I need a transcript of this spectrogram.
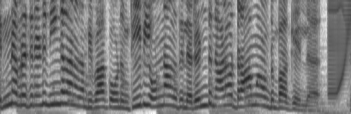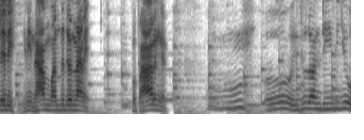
என்ன பிரச்சனைன்னு நீங்க தானே தம்பி பார்க்கணும். டிவி ஒன்னாகுது இல்ல ரெண்டு நாளா டிராமா ஒன்றும் பார்க்க இல்ல. சரி இனி நாம் வந்துட்டோம் தானே. இப்போ பாருங்க. ஓ இதுதான் டிவியோ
